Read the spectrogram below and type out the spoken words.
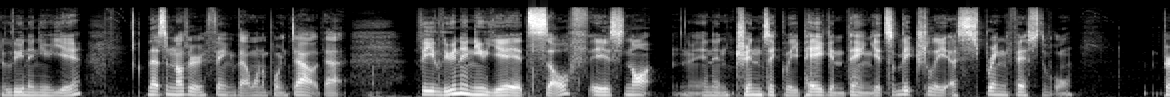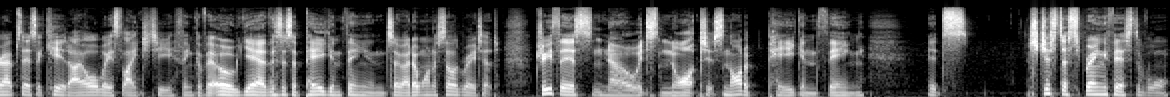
lunar new year. That's another thing that i want to point out that the lunar new year itself is not an intrinsically pagan thing. It's literally a spring festival perhaps as a kid, I always liked to think of it, oh, yeah, this is a pagan thing, and so I don't want to celebrate it. Truth is, no, it's not. It's not a pagan thing. It's it's just a spring festival.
